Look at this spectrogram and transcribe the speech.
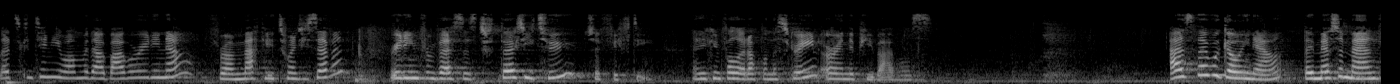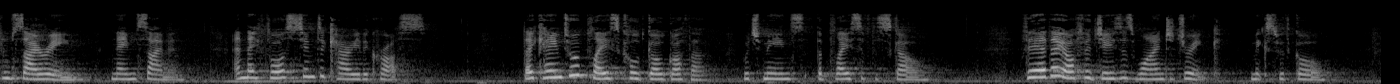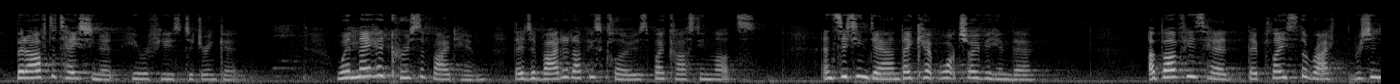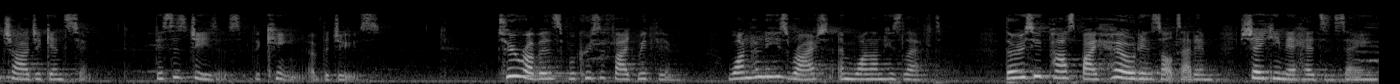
Let's continue on with our Bible reading now from Matthew 27, reading from verses 32 to 50. And you can follow it up on the screen or in the Pew Bibles. As they were going out, they met a man from Cyrene named Simon, and they forced him to carry the cross. They came to a place called Golgotha, which means the place of the skull. There they offered Jesus wine to drink, mixed with gall. But after tasting it, he refused to drink it. When they had crucified him, they divided up his clothes by casting lots. And sitting down, they kept watch over him there. Above his head, they placed the written charge against him This is Jesus, the King of the Jews. Two robbers were crucified with him, one on his right and one on his left. Those who passed by hurled insults at him, shaking their heads and saying,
